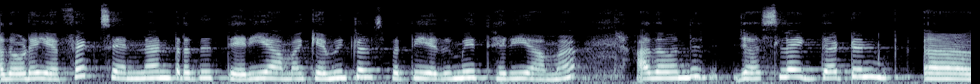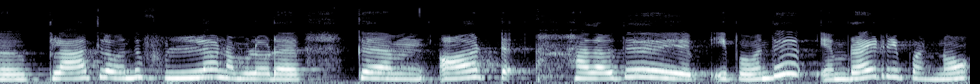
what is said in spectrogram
அதோட எஃபெக்ட்ஸ் என்னன்றது தெரியாமல் கெமிக்கல்ஸ் பற்றி எதுவுமே தெரியாமல் அதை வந்து ஜஸ்ட் லைக் தட் இன் கிளாத்தில் வந்து ஃபுல்லாக நம்மளோட க ஆர்ட் அதாவது இப்போ வந்து எம்ப்ராய்டரி பண்ணோம்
